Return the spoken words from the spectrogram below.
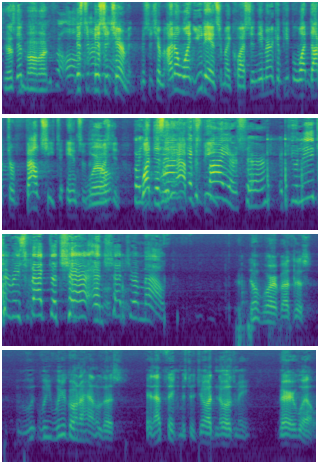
Just the a moment. Mr. Mr. Chairman, Mr. Chairman, I don't want you to answer my question. The American people want Dr. Fauci to answer the Well- question. But What your does it time have to be? expire, sir. If you need to respect the chair and shut your mouth. Don't worry about this. We, we, we're going to handle this. And I think Mr. Jordan knows me very well.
